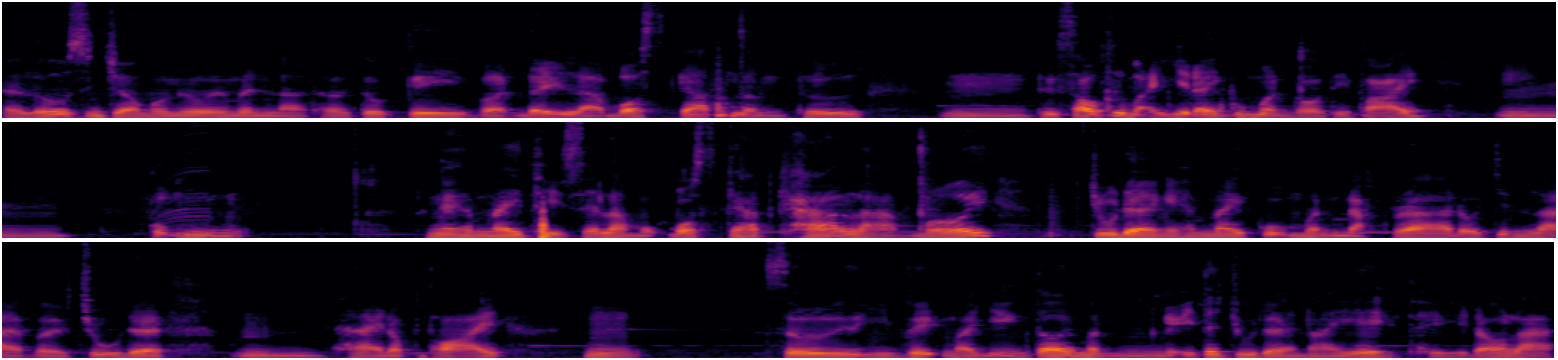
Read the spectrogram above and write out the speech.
Hello, xin chào mọi người, mình là Thời Toki và đây là podcast lần thứ um, thứ sáu thứ bảy gì đấy của mình rồi thì phải. Um, cũng ngày hôm nay thì sẽ là một podcast khá là mới. Chủ đề ngày hôm nay của mình đặt ra đó chính là về chủ đề um, hài độc thoại. Um, sự việc mà diễn tới mình nghĩ tới chủ đề này ấy thì đó là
